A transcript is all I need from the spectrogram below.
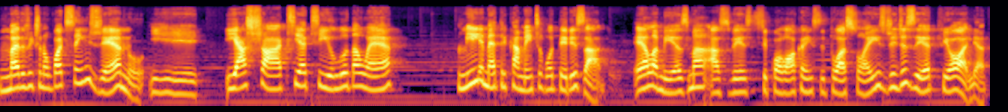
mas a gente não pode ser ingênuo e, e achar que aquilo não é milimetricamente roteirizado. Ela mesma, às vezes, se coloca em situações de dizer que, olha,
